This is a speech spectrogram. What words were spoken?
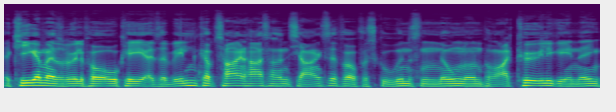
Der kigger man selvfølgelig på, okay, altså hvilken kaptajn har så en chance for at få skuden sådan nogenlunde på ret køl igen, ikke?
